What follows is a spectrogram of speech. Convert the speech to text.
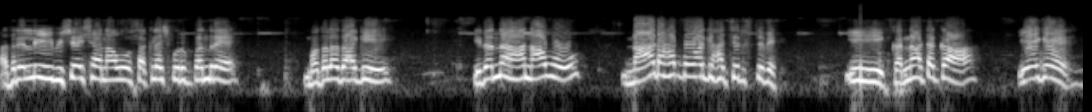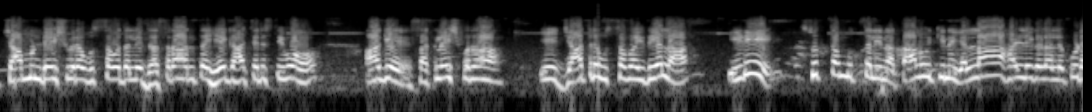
ಅದರಲ್ಲಿ ವಿಶೇಷ ನಾವು ಸಕಲೇಶ್ವರಕ್ಕೆ ಬಂದರೆ ಮೊದಲದಾಗಿ ಇದನ್ನು ನಾವು ನಾಡ ಹಬ್ಬವಾಗಿ ಆಚರಿಸ್ತೀವಿ. ಈ ಕರ್ನಾಟಕ ಹೇಗೆ ಚಾಮುಂಡೇಶ್ವರ ಉತ್ಸವದಲ್ಲಿ ದಸರಾ ಅಂತ ಹೇಗೆ ಆಚರಿಸ್ತೀವೋ ಹಾಗೆ ಸಕಲೇಶ್ವರ ಈ ಜಾತ್ರೆ ಉತ್ಸವ ಇದೆಯಲ್ಲ? ಇಡೀ ಸುತ್ತಮುತ್ತಲಿನ ತಾಲೂಕಿನ ಎಲ್ಲಾ ಹಳ್ಳಿಗಳಲ್ಲೂ ಕೂಡ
